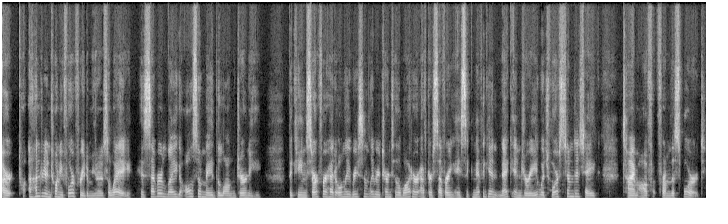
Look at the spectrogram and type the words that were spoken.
or 124 freedom units away. His severed leg also made the long journey. The keen surfer had only recently returned to the water after suffering a significant neck injury, which forced him to take time off from the sport.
